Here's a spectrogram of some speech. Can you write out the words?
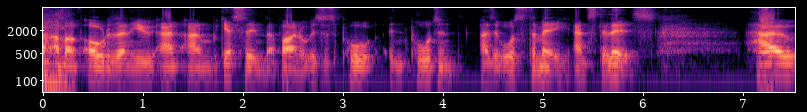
Am a month older than you, and I'm guessing that vinyl is as important as it was to me, and still is. How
